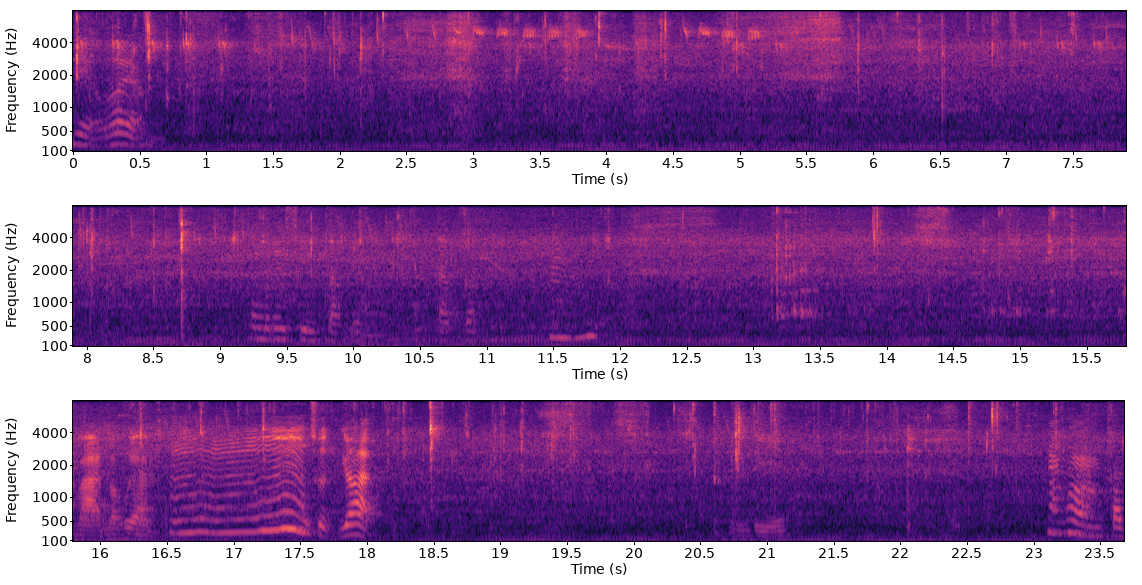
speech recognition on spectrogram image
เดี๋ยวก็แบบต้องไม่ได้ซีนตับเลยตับก่อน อืม หวานมาเพื่อนอืมสุดยอดดี น้ำหอมกับ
